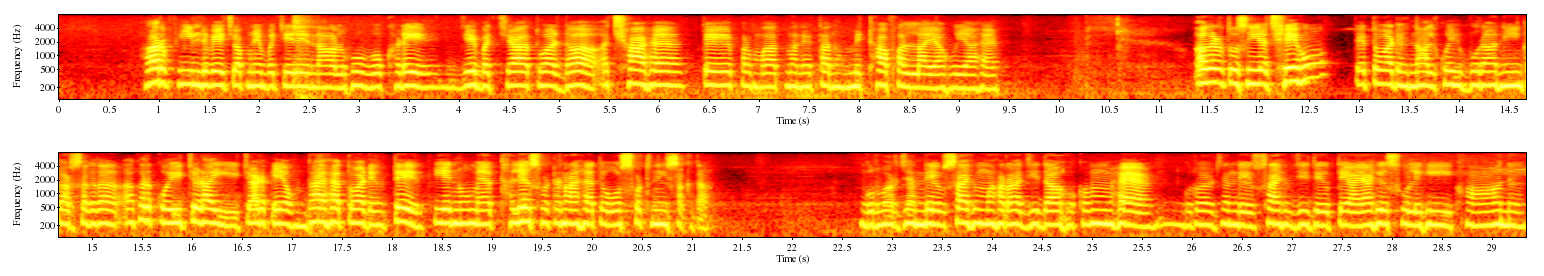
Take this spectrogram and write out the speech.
ਹਰ ਫੀਲਡ ਵਿੱਚ ਆਪਣੇ ਬੱਚੇ ਦੇ ਨਾਲ ਹੋਵੋ ਖੜੇ। ਜੇ ਬੱਚਾ ਤੁਹਾਡਾ ਅੱਛਾ ਹੈ ਤੇ ਪਰਮਾਤਮਾ ਨੇ ਤੁਹਾਨੂੰ ਮਿੱਠਾ ਫਲ ਲਾਇਆ ਹੋਇਆ ਹੈ। ਅਗਰ ਤੁਸੀਂ ਅੱਛੇ ਹੋ ਤੇ ਤੁਹਾਡੇ ਨਾਲ ਕੋਈ ਬੁਰਾ ਨਹੀਂ ਕਰ ਸਕਦਾ। ਅਗਰ ਕੋਈ ਚੜਾਈ ਚੜ ਕੇ ਆਉਂਦਾ ਹੈ ਤੁਹਾਡੇ ਉੱਤੇ ਕਿ ਇਹਨੂੰ ਮੈਂ ਥੱਲੇ ਸੁੱਟਣਾ ਹੈ ਤੇ ਉਹ ਸੁੱਟ ਨਹੀਂ ਸਕਦਾ। ਗੁਰੂ ਅਰਜਨ ਦੇਵ ਸਾਹਿਬ ਮਹਾਰਾਜ ਜੀ ਦਾ ਹੁਕਮ ਹੈ। ਗੁਰੂ ਅਰਜਨ ਦੇਵ ਸਾਹਿਬ ਜੀ ਦੇ ਉੱਤੇ ਆਇਆ ਹੀ ਸੁਲਹੀ ਖਾਨ।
